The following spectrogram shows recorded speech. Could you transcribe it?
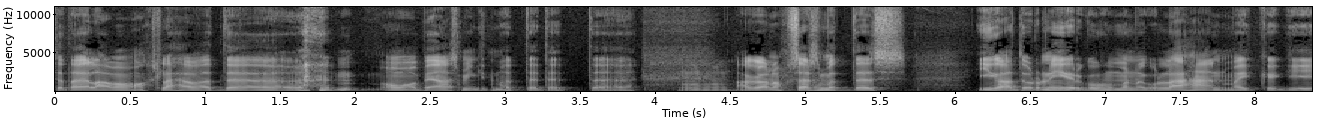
seda elavamaks lähevad öö, äh, oma peas mingid mõtted, et mm -hmm. aga noh, selles mõttes iga turniir, kuhu ma nagu lähen, ma ikkagi,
